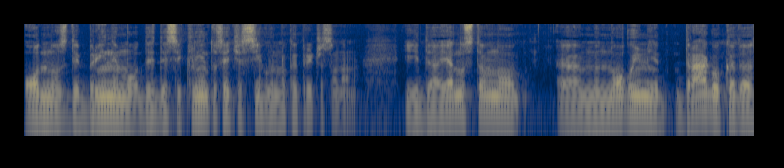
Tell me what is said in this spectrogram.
odnos gde brinemo, gde, gde se klijent osjeća sigurno kad priča sa nama. I da jednostavno mnogo im je drago kada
